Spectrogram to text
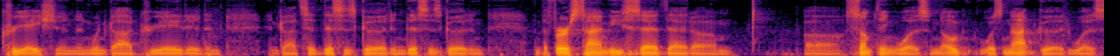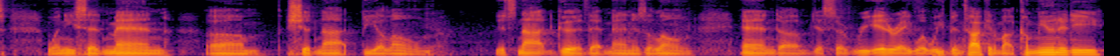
creation and when God created and and God said this is good and this is good, and, and the first time He said that. Um, uh, something was no was not good was when he said man um, should not be alone. It's not good that man is alone. And um, just to reiterate what we've been talking about, community,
